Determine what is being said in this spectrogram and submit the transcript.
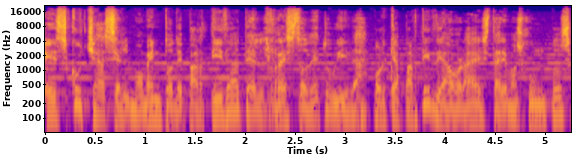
Escuchas el momento de partida del resto de tu vida, porque a partir de ahora estaremos juntos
